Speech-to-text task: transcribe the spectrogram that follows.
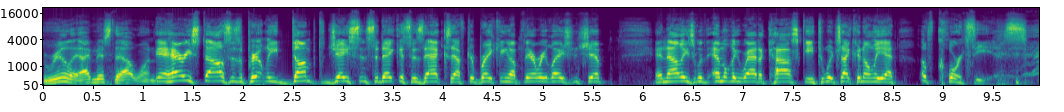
Really, I missed that one. Yeah, Harry Styles has apparently dumped Jason Sudeikis' ex after breaking up their relationship, and now he's with Emily Ratajkowski. To which I can only add, of course he is.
